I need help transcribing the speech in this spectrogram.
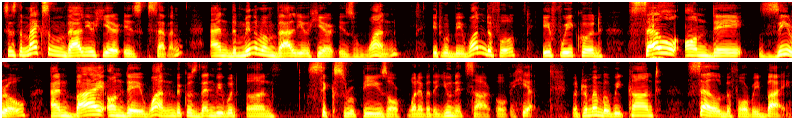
Since the maximum value here is 7 and the minimum value here is 1, it would be wonderful if we could sell on day 0 and buy on day 1 because then we would earn 6 rupees or whatever the units are over here. But remember, we can't sell before we buy.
